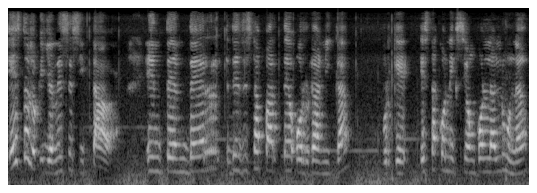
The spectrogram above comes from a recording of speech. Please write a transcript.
esto es lo que yo necesitaba entender desde esta parte orgánica, porque esta conexión con la luna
